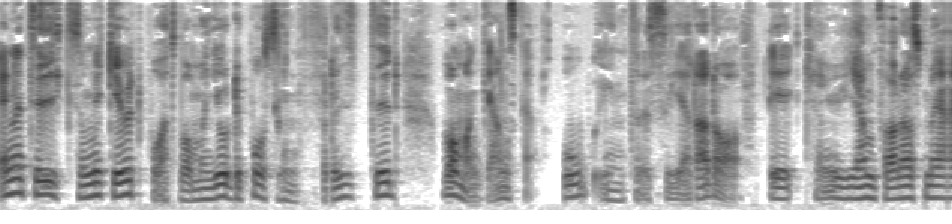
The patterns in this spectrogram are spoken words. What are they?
en etik som gick ut på att vad man gjorde på sin fritid var man ganska ointresserad av. Det kan ju jämföras med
